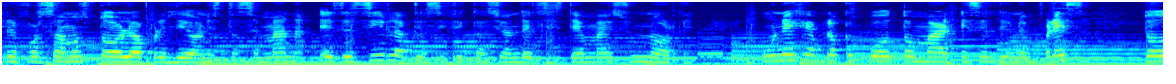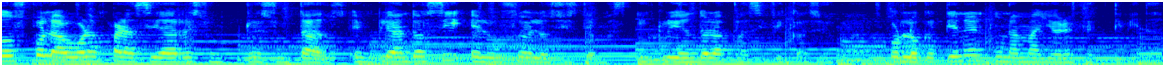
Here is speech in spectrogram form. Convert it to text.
reforzamos todo lo aprendido en esta semana, es decir, la clasificación del sistema es un orden. Un ejemplo que puedo tomar es el de una empresa. Todos colaboran para así dar resultados, empleando así el uso de los sistemas, incluyendo la clasificación, por lo que tienen una mayor efectividad.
